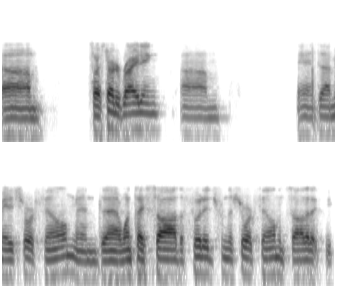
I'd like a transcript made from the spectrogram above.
Um, so I started writing. Um, and uh, made a short film. And uh, once I saw the footage from the short film and saw that it, it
